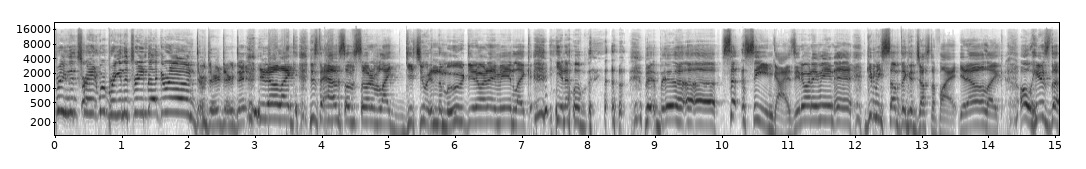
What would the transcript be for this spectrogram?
Bring the train. We're bringing the train back around." You know, like just to have some sort of like get you in the mood. You know what I mean? Like you know, b- uh, uh, set the scene, guys. You know what I mean? Uh, give me something to justify it. You know, like oh here's the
